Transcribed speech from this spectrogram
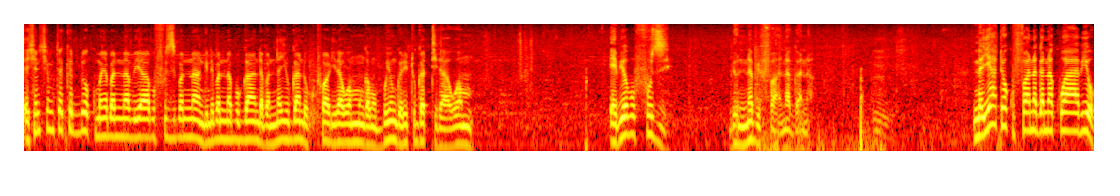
ekintu kimuteekeddwa okumanya bannabyabufuzi bannange ne bannabuganda bannayuganda okutwalira awamu nga mu buyungu eritugattira awamu. Ebyobufuzi byonna bifaanagana. Naye ate okufaanagana kwabyo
